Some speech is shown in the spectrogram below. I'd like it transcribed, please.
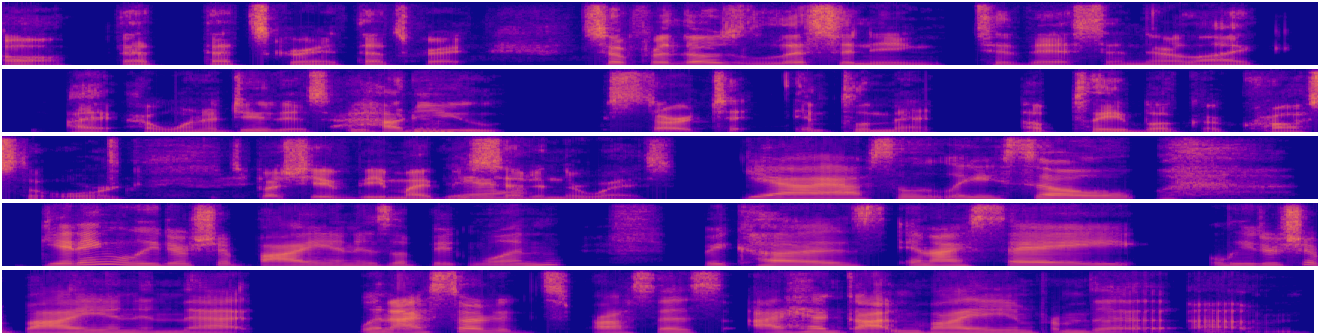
Oh, that that's great. That's great. So for those listening to this and they're like, I, I want to do this, how do Mhm. you start to implement a playbook across the org, especially if they might be Yeah. set in their ways? Yeah, absolutely. So getting leadership buy-in is a big one because and I say leadership buy-in in that when I started this process, I had gotten buy-in from the um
